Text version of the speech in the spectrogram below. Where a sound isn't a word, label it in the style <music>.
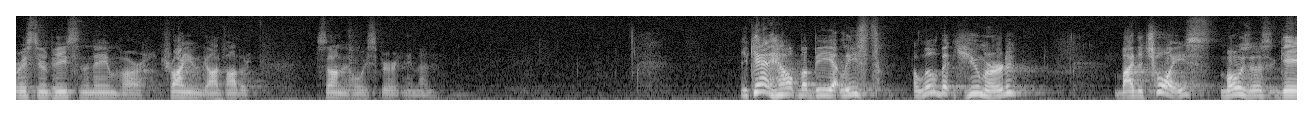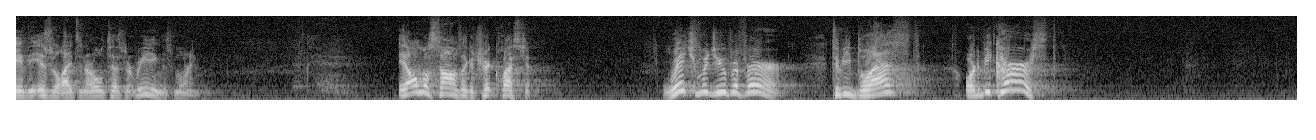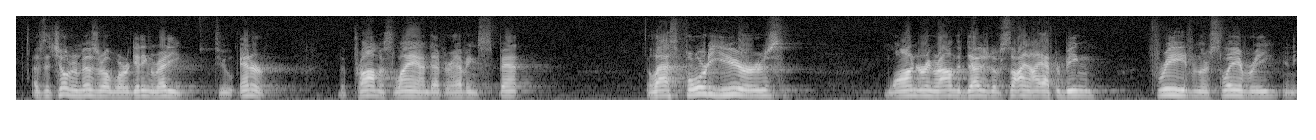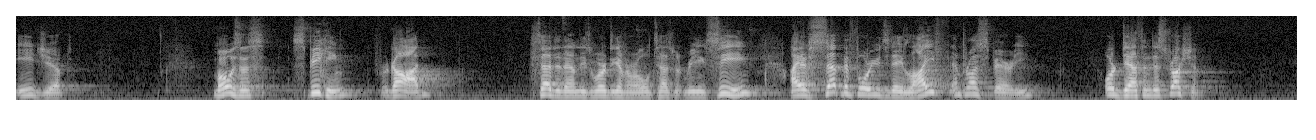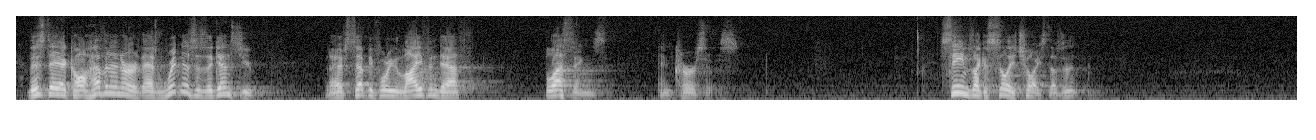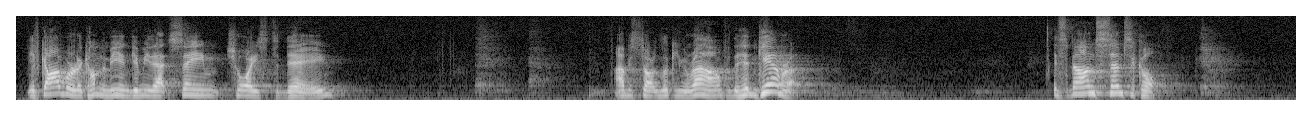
Grace to you and peace in the name of our triune God, Father, Son, and Holy Spirit. Amen. You can't help but be at least a little bit humored by the choice Moses gave the Israelites in our Old Testament reading this morning. It almost sounds like a trick question. Which would you prefer? To be blessed or to be cursed? As the children of Israel were getting ready to enter the promised land after having spent the last 40 years wandering around the desert of Sinai after being freed from their slavery in Egypt, Moses, speaking for God, said to them these words again from our Old Testament reading See, I have set before you today life and prosperity or death and destruction. This day I call heaven and earth as witnesses against you that I have set before you life and death, blessings and curses. Seems like a silly choice, doesn't it? If God were to come to me and give me that same choice today, I would start looking around for the hidden camera. It's nonsensical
